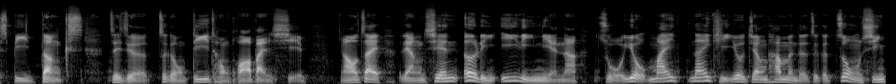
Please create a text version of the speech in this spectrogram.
SB Dunks 这个这种低筒滑板鞋，然后在两千二零一零年呢、左右，My，Nike 又将他们的这个重心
